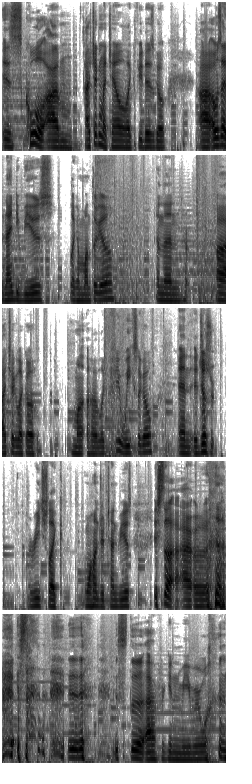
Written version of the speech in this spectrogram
it's cool. Um, I checked my channel like a few days ago. Uh, I was at 90 views like a month ago, and then uh, I checked like a month, uh, like a few weeks ago, and it just reached like 110 views. It's the uh, uh it's it's the African memer one.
